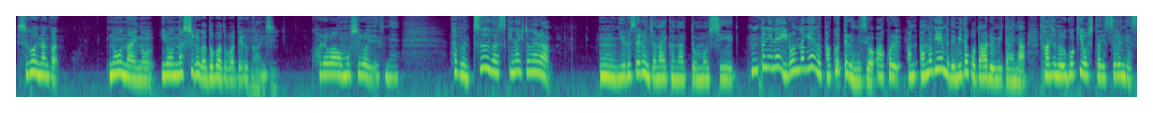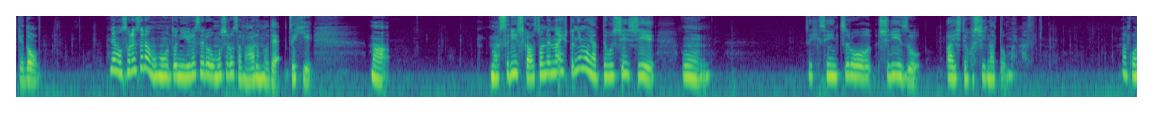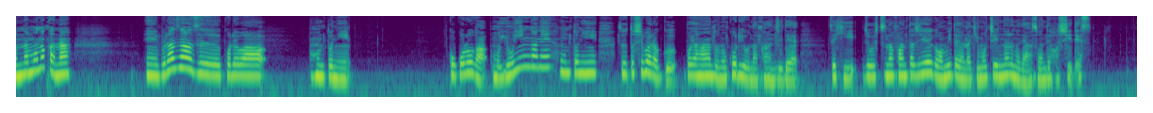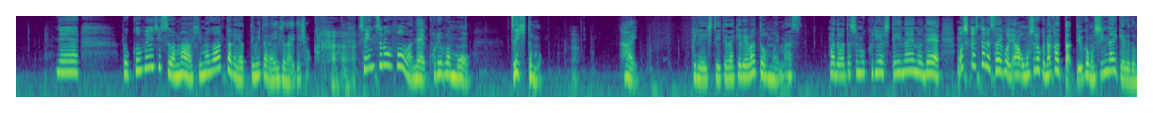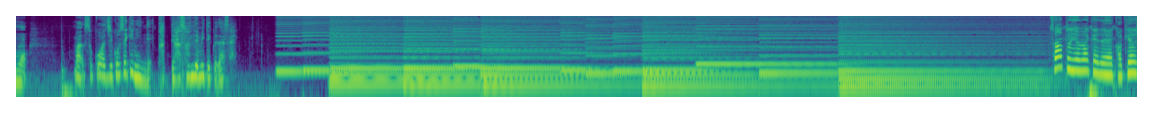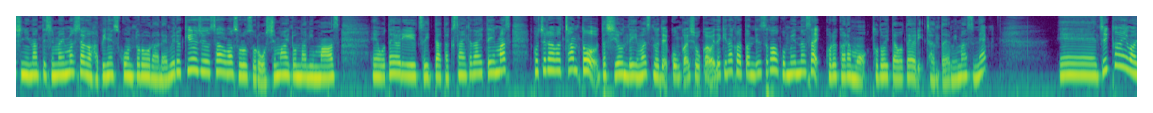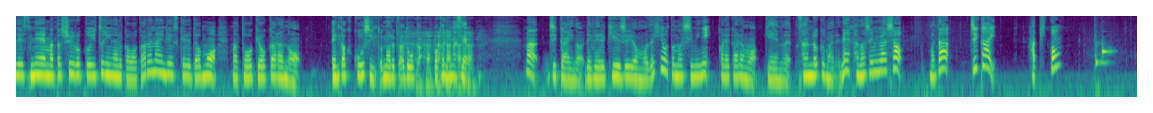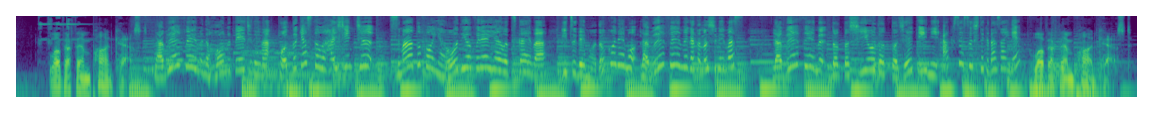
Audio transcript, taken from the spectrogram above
すごいなんか、脳内のいろんな汁がドバドバ出るー感じ。これは面白いですね。多分2が好きな人なら、うん、許せるんじゃないかなって思うし、本当にね、いろんなゲームパクってるんですよ。あ、これあ、のゲームで見たことあるみたいな感じの動きをしたりするんですけど、でもそれすらも本当に許せる面白さがあるので、ぜひ、まあ、まあ3しか遊んでない人にもやってほしいし、うん。ぜひ、セインツローシリーズを愛してほしいなと思います。まあこんなものかな。えー、ブラザーズ、これは、本当に、心が、もう余韻がね、本当にずっとしばらくぼやーんと残るような感じで、ぜひ上質なファンタジー映画を見たような気持ちになるので遊んでほしいです。で、ロックベイジスはまあ暇があったらやってみたらいいんじゃないでしょうか。セインツロー4はね、これはもう、ぜひとも、はい、プレイしていただければと思います。まだ私もクリアしていないので、もしかしたら最後に、あ、面白くなかったっていうかもしんないけれども、まあそこは自己責任で買って遊んでみてください。さあ、というわけで、駆け足になってしまいましたが、ハピネスコントローラーレベル93はそろそろおしまいとなります。えー、お便り、ツイッターたくさんいただいています。こちらはちゃんと私読んでいますので、今回紹介はできなかったんですが、ごめんなさい。これからも届いたお便り、ちゃんと読みますね。えー、次回はですね、また収録いつになるかわからないんですけれども、まあ、東京からの遠隔更新となるかどうか わかりません。まあ、次回のレベル94もぜひお楽しみに、これからもゲーム360ね、楽しみましょう。また次回ハピコン。LoveFM Podcast LoveFM のホームページではポッドキャストを配信中。スマートフォンやオーディオプレイヤーを使えばいつでもどこでも LoveFM が楽しめます。LoveFM.co.jp にアクセスしてくださいね。LoveFM Podcast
